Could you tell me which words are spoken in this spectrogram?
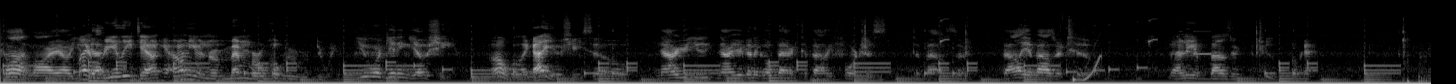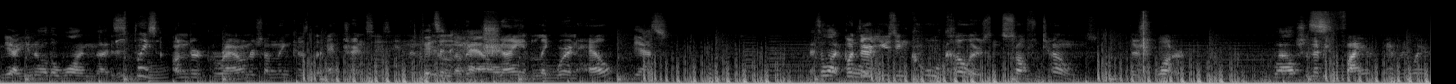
Come on, Mario. You Am I got, really down here? I don't even remember what we were doing. You were getting Yoshi. Oh, well, I got Yoshi, so... Now you're you, now you're gonna go back to Valley Fortress to Bowser. Valley of Bowser 2. Valley of Bowser 2. Okay. Yeah, you know the one Is that's this place mhm. underground or something? Because the entrance is in the It's middle of hell. a giant... Like, we're in hell? yes. It's a lot. But they're using cool colors and soft tones. There's water. well. Shouldn't there be fire everywhere?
